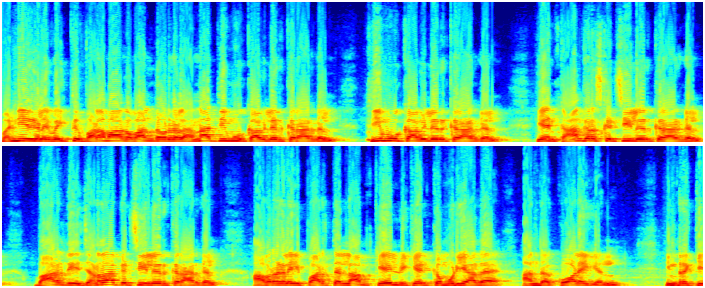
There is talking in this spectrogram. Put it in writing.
வன்னியர்களை வைத்து வளமாக வாழ்ந்தவர்கள் அதிமுகவில் இருக்கிறார்கள் திமுகவில் இருக்கிறார்கள் ஏன் காங்கிரஸ் கட்சியில் இருக்கிறார்கள் பாரதிய ஜனதா கட்சியில் இருக்கிறார்கள் அவர்களை பார்த்தெல்லாம் கேள்வி கேட்க முடியாத அந்த கோழைகள் இன்றைக்கு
